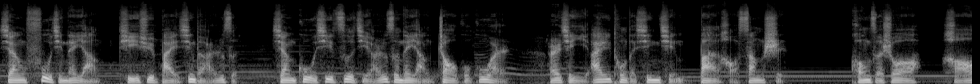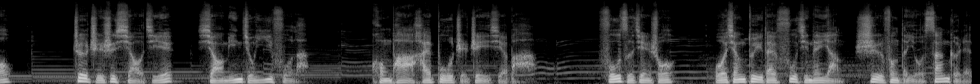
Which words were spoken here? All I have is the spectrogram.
像父亲那样体恤百姓的儿子，像顾惜自己儿子那样照顾孤儿，而且以哀痛的心情办好丧事。”孔子说：“好，这只是小节。”小民就依附了，恐怕还不止这些吧。夫子见说：“我像对待父亲那样侍奉的有三个人，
